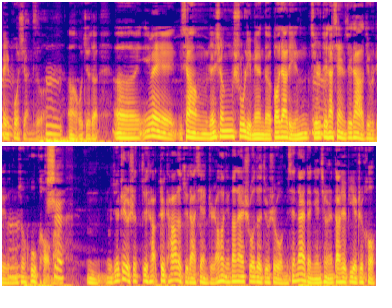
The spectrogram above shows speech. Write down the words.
被迫选择。嗯嗯，我觉得，呃，因为像人生书里面的高加林，其实对他限制最大的就是这个农村户口嘛。嗯是，嗯，我觉得这个是对他对他的最大限制。然后您刚才说的就是我们现在的年轻人，大学毕业之后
